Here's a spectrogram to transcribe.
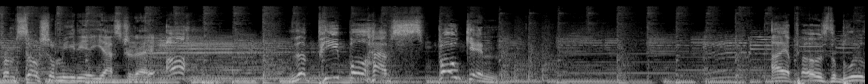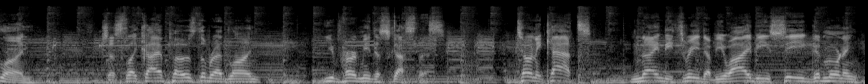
From social media yesterday. Oh, the people have spoken. I oppose the blue line, just like I oppose the red line. You've heard me discuss this. Tony Katz, 93 WIBC. Good morning.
